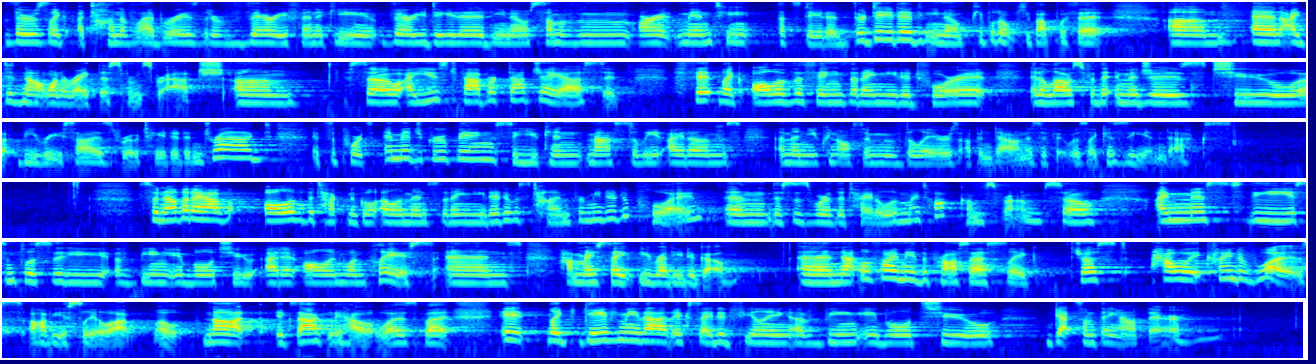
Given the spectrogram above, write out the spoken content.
There's like a ton of libraries that are very finicky, very dated. You know, some of them aren't maintained. That's dated. They're dated. You know, people don't keep up with it. Um, and I did not want to write this from scratch. Um, so I used Fabric.js. It fit like all of the things that I needed for it. It allows for the images to be resized, rotated, and dragged. It supports image grouping, so you can mass delete items, and then you can also move the layers up and down as if it was like a z-index. So now that I have all of the technical elements that I needed, it was time for me to deploy, and this is where the title of my talk comes from. So I missed the simplicity of being able to edit all in one place and have my site be ready to go. And Netlify made the process like just how it kind of was, obviously a lot, well, not exactly how it was, but it like gave me that excited feeling of being able to get something out there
